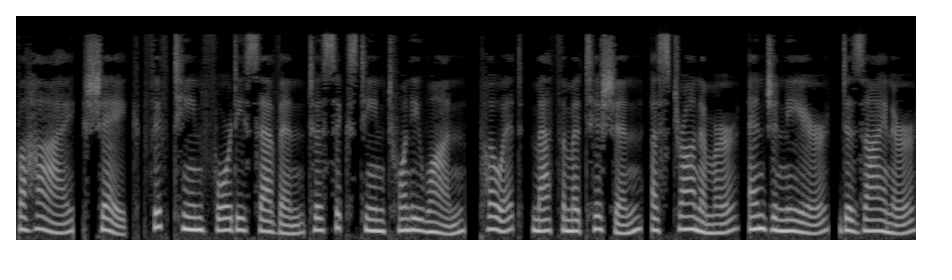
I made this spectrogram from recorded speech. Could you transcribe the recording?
Bahai, Sheikh 1547–1621, poet, mathematician, astronomer, engineer, designer,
